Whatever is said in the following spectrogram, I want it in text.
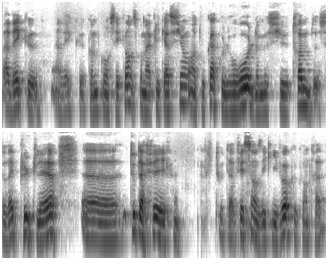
avec, euh, comme conséquence, comme implication, en tout cas, que le rôle de M. Trump serait plus clair, tout à fait. Sans équivoque quant à,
